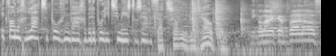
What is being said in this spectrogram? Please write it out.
Ik wou nog een laatste poging wagen bij de politiemeester zelf. Dat zal u niet helpen. Nikolai Karpanov,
